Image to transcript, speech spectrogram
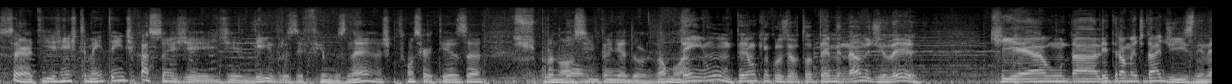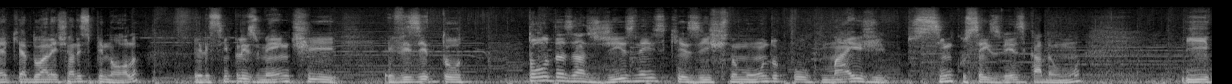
Certo, e a gente também tem indicações de, de livros e filmes, né? Acho que com certeza pro nosso Bom. empreendedor. Vamos lá. Tem um, tem um que inclusive eu tô terminando de ler, que é um da literalmente da Disney, né, que é do Alexandre Spinola. Ele simplesmente visitou todas as Disneys que existem no mundo por mais de cinco, seis vezes cada uma. E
